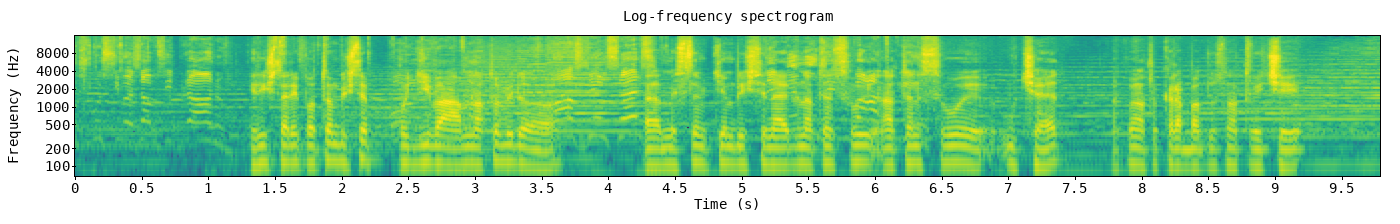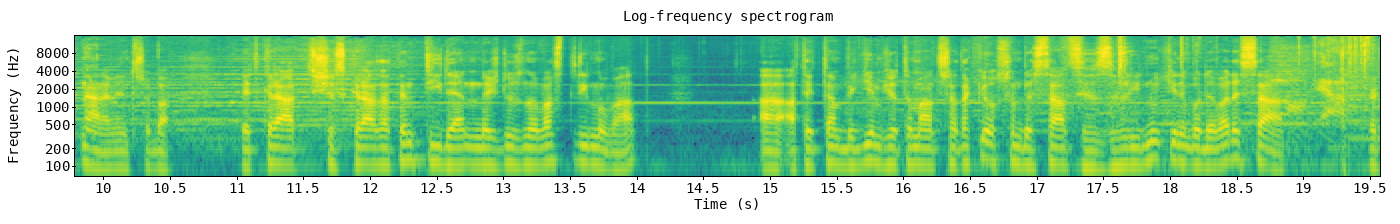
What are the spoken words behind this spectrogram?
už musíme zavřít bránu! Když tady potom, když se podívám na to video, myslím tím, když si najdu na ten svůj, na ten svůj účet, jako na to krabatus na Twitchi, já nevím, třeba pětkrát, šestkrát za ten týden, než jdu znova streamovat, a, a teď tam vidím, že to má třeba taky 80 zhlídnutí nebo 90, tak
